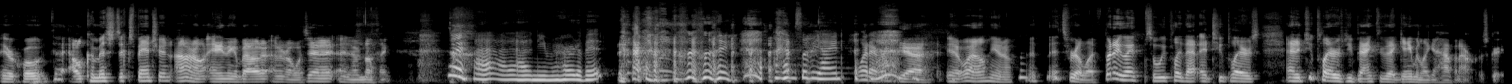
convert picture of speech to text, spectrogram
air quote, the Alchemist expansion. I don't know anything about it. I don't know what's in it. I know nothing. I, I hadn't even heard of it. Like, I'm so behind. Whatever. yeah, yeah. Well, you know, it, it's real life. But anyway, so we played that at two players, and at two players, we banged through that game in like a half an hour. It was great.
